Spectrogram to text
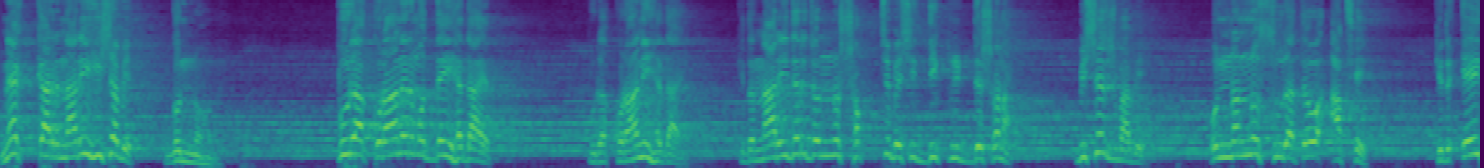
নেককার নারী হিসাবে গণ্য হবে। পুরা কোরআনের মধ্যেই হেদায়েত। পুরা কোরআনই হেদায়েত। কিন্তু নারীদের জন্য সবচেয়ে বেশি দিক নির্দেশনা বিশেষভাবে অন্যান্য সুরাতেও আছে। কিন্তু এই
